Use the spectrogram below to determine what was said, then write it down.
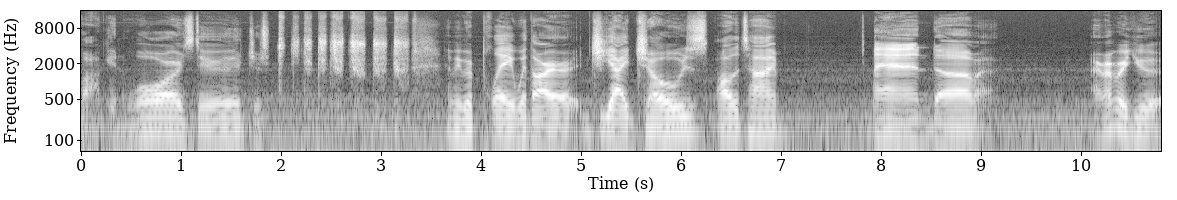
fucking wars, dude. Just and we would play with our GI Joes all the time. And um, I remember you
